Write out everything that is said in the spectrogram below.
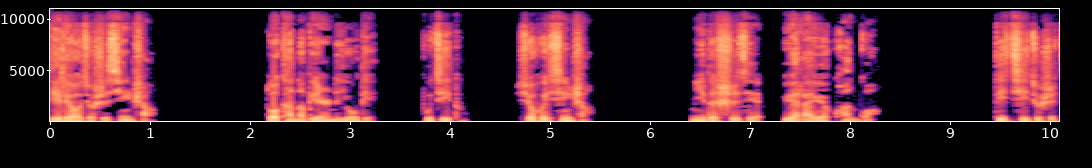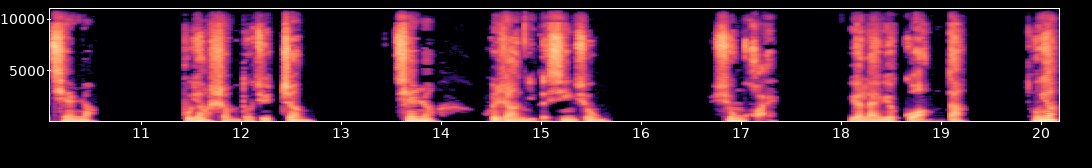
第六就是欣赏，多看到别人的优点，不嫉妒，学会欣赏，你的世界越来越宽广。第七就是谦让，不要什么都去争，谦让会让你的心胸、胸怀越来越广大，同样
